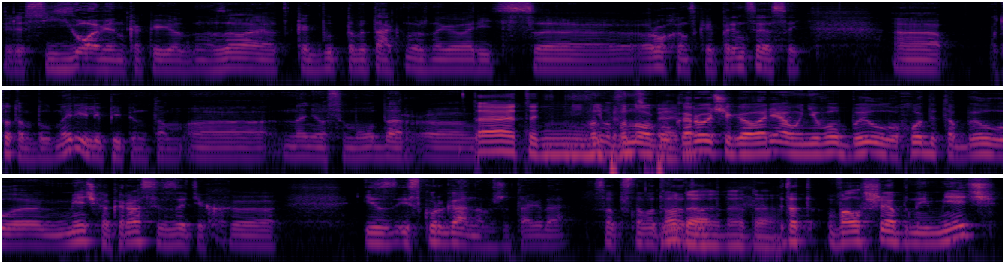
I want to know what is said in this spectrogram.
или с Йовин, как ее называют, как будто бы так нужно говорить, с э, роханской принцессой, э, кто там был, Мэри или Пипин там э, нанес ему удар э, да, это не, в, не в ногу. Короче говоря, у него был, у Хоббита был э, меч как раз из этих... Э, из, из курганов же тогда. Собственно, вот ну, этот, да, да, да. этот волшебный меч,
